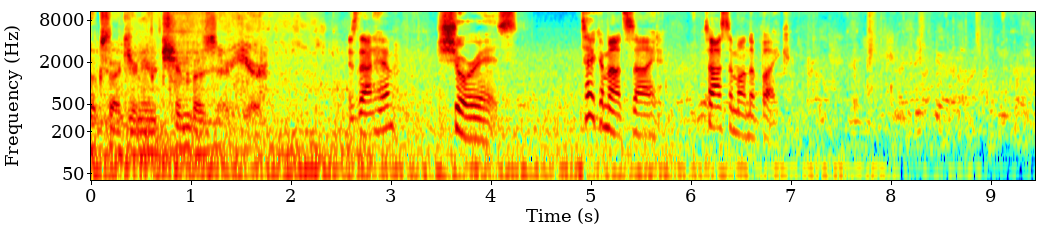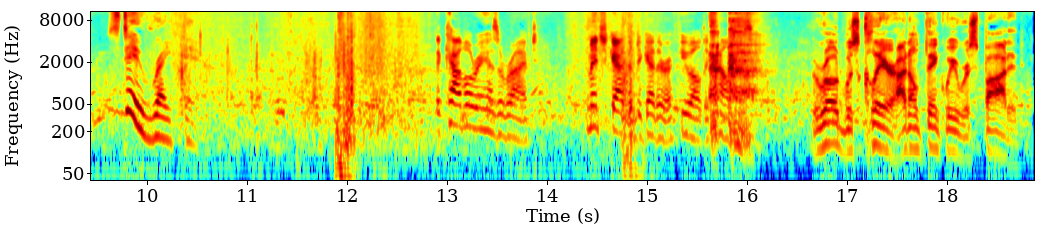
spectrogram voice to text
Looks like your new Chimbas are here. Is that him? Sure is. Take him outside. Toss him on the bike. Stay right there. The cavalry has arrived. Mitch gathered together a few Aldecaldos. The road was clear. I don't think we were spotted.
